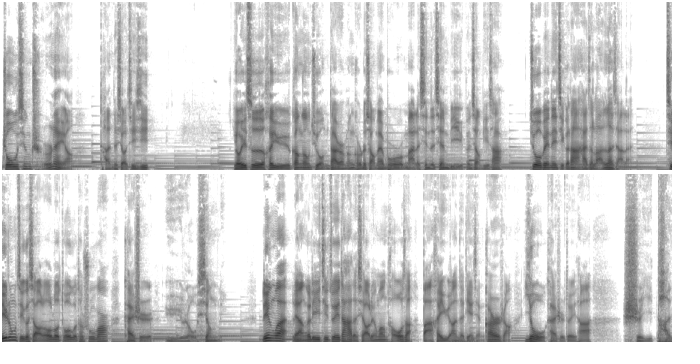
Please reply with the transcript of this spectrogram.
周星驰那样弹他小鸡鸡。有一次，黑羽刚刚去我们大院门口的小卖部买了新的铅笔跟橡皮擦，就被那几个大孩子拦了下来。其中几个小喽啰夺过他书包，开始鱼肉乡里；另外两个力气最大的小流氓头子把黑羽按在电线杆上，又开始对他施以弹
